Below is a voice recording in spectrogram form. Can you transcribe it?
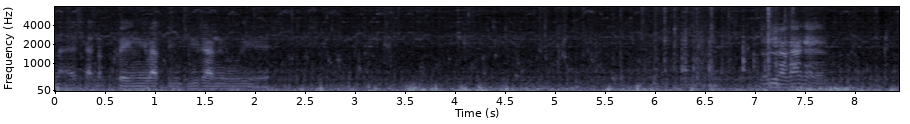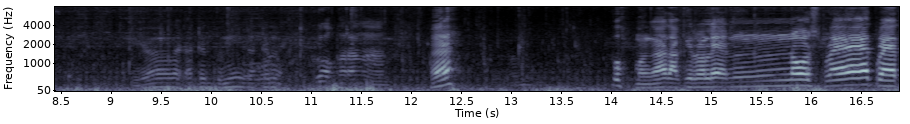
Enak wis gak nebeng lewat pinggiran kuwi wis. Lah kakek. Ya, lek kadang bengi kadang Kok karangan. Hah? Wah, mangga tak kira lek no spread, spread.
